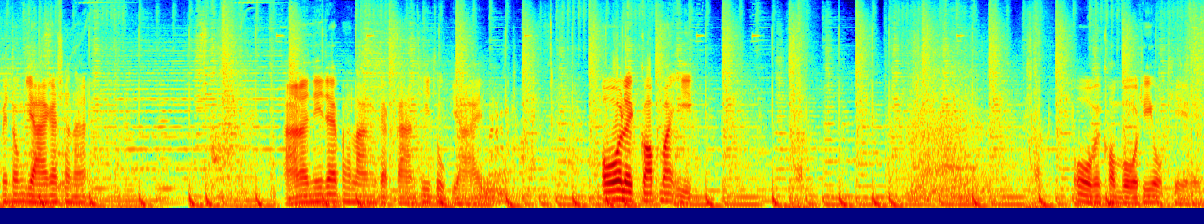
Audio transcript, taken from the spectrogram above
ไม่ต้องย้ายก็ชนะ อ่าแล้วนี่ได้พลังจากการที่ถูกย้าย โอ้เลยก๊อปมาอีก โอ้เป็นคอมโบที่โอเคเลย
